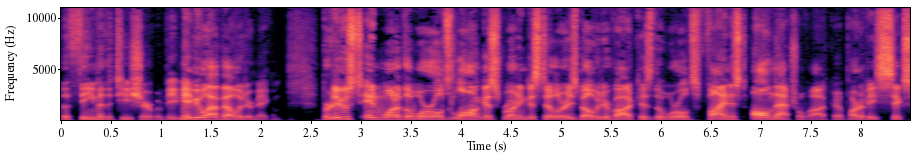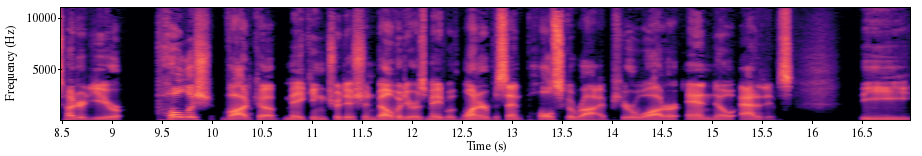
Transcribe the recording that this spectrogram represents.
the theme of the T-shirt would be. Maybe we'll have Belvedere make them. Produced in one of the world's longest running distilleries, Belvedere Vodka is the world's finest all natural vodka, part of a 600 year Polish vodka making tradition. Belvedere is made with 100% Polska rye, pure water, and no additives. The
